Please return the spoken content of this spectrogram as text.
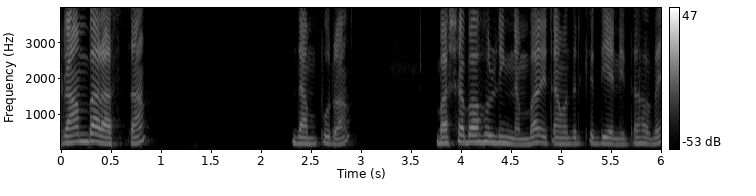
গ্রাম বা রাস্তা, দামপুরা, বাসা বা হোল্ডিং নাম্বার, এটা আমাদেরকে দিয়ে নিতে হবে।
